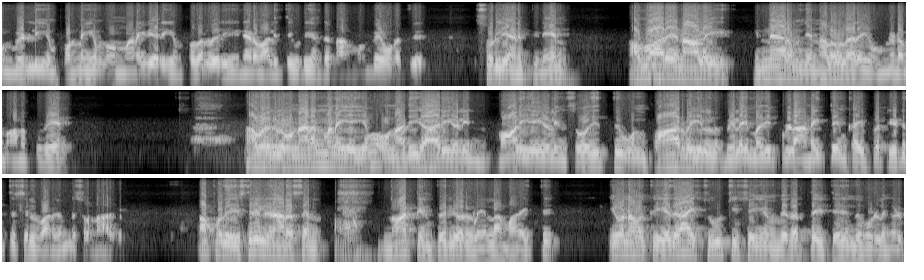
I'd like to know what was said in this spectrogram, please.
உன் வெள்ளியும் பொன்னையும் உன் மனைவியரையும் புதல்வரையும் என்னிடம் அளித்து விடு என்று நான் முன்பே உனக்கு சொல்லி அனுப்பினேன். அவ்வாறே நாளை இந்நேரம் என் அலுவலரை உன்னிடம் அனுப்புவேன். அவர்கள் உன் அரண்மனையையும் உன் அதிகாரிகளின் மாளிகைகளையும் சோதித்து உன் பார்வையில் விலை மதிப்புள்ள அனைத்தையும் கைப்பற்றி எடுத்து செல்வார்கள் என்று சொன்னார்கள். அப்போது இஸ்ரேலின் அரசன் நாட்டின் பெரியோர்களை எல்லாம் அழைத்து இவன் நமக்கு எதிராய் சூழ்ச்சி செய்யும் விதத்தை தெரிந்து கொள்ளுங்கள்.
